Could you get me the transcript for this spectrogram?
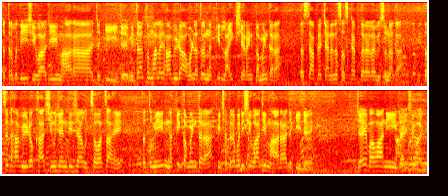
छत्रपती शिवाजी महाराज की जय मित्रांनो तुम्हाला हा व्हिडिओ आवडला तर नक्की लाईक शेअर आणि कमेंट करा तसं आपल्या चॅनलला सबस्क्राईब करायला विसरू नका तसेच हा व्हिडिओ खास शिवजयंतीच्या उत्सवाचा आहे तर तुम्ही नक्की कमेंट करा की छत्रपती शिवाजी महाराज की जय जय भवानी जय शिवाजी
